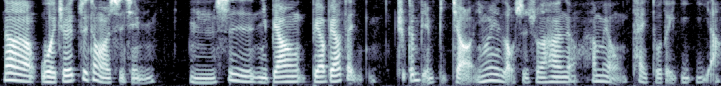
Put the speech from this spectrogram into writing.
那我觉得最重要的事情，嗯，是你不要不要不要再去跟别人比较了，因为老实说，他他没有太多的意义啊。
